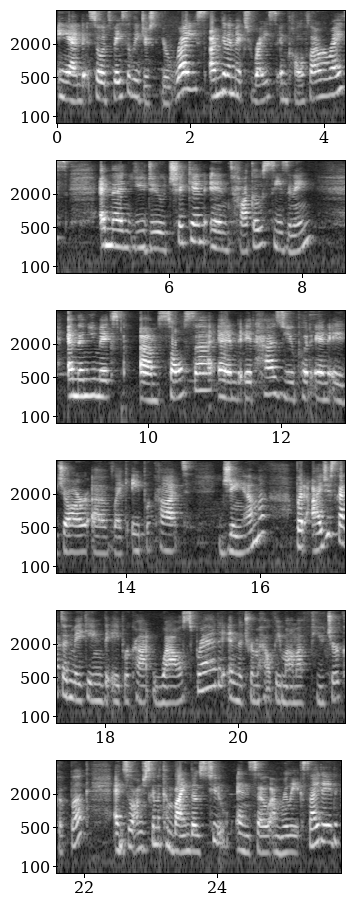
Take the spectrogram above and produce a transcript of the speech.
And so it's basically just your rice. I'm to mix rice and cauliflower rice. And then you do chicken in taco seasoning. And then you mix um, salsa and it has you put in a jar of like apricot jam. But I just got done making the apricot wow spread in the Trim Healthy Mama Future cookbook. And so I'm just to combine those two. And so I'm really excited.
